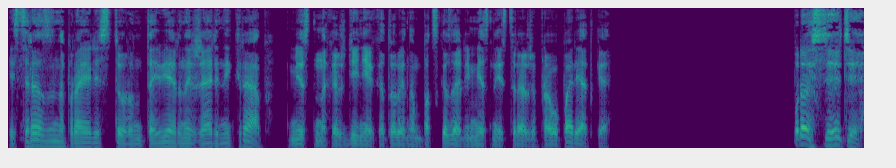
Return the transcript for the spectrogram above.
и сразу направились в сторону таверны «Жареный краб», местонахождение которой нам подсказали местные стражи правопорядка. «Простите,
